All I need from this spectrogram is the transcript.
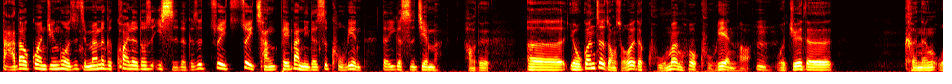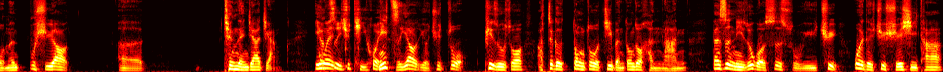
打到冠军或者是怎么样，那个快乐都是一时的。可是最最长陪伴你的是苦练的一个时间嘛。好的，呃，有关这种所谓的苦闷或苦练哈，嗯，我觉得可能我们不需要呃听人家讲，因为自己去体会。你只要有去做，譬如说啊，这个动作基本动作很难，但是你如果是属于去为了去学习它，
